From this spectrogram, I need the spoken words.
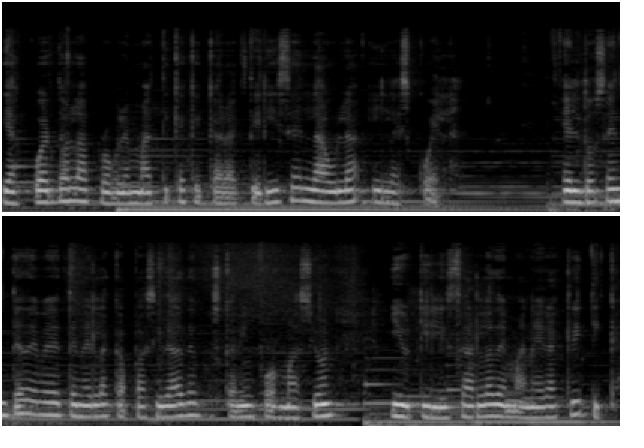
de acuerdo a la problemática que caracteriza el aula y la escuela. El docente debe de tener la capacidad de buscar información y utilizarla de manera crítica,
